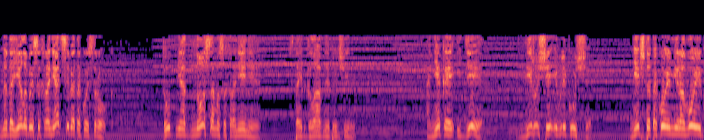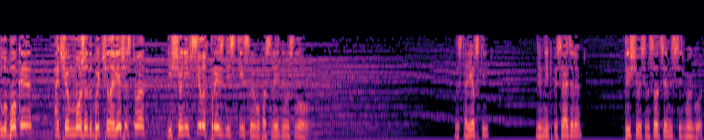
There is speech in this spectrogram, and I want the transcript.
Надоело бы сохранять себя такой срок — Тут не одно самосохранение стоит главной причиной, а некая идея, движущая и влекущая, нечто такое мировое и глубокое, о чем, может быть, человечество еще не в силах произнести своего последнего слова. Достоевский, дневник писателя, 1877 год.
